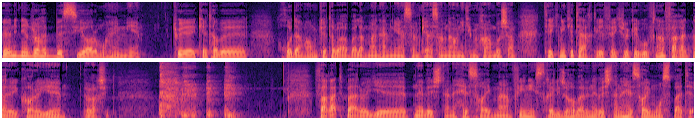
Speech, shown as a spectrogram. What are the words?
ببینید این راه بسیار مهمیه. توی کتاب خودم هم کتاب اولم من همینی هستم که اصلا نهانی که می‌خوام باشم. تکنیک تخلیه فکر رو که گفتم فقط برای کارای ببخشید. فقط برای نوشتن حس های منفی نیست خیلی جاها برای نوشتن حس های مثبته.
